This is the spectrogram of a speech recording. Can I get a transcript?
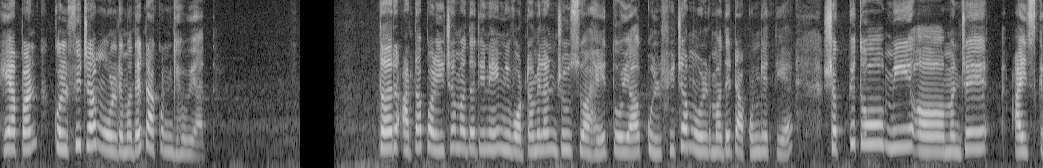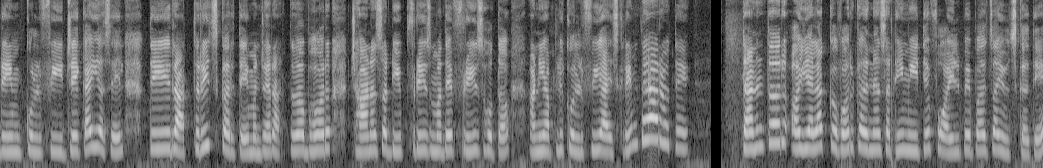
हे आपण कुल्फीच्या मोल्डमध्ये टाकून घेऊयात. तर आता पळीच्या मदतीने मी वॉटरमेलन ज्यूस जो आहे तो या कुल्फीच्या मोल्डमध्ये टाकून घेते आहे शक्यतो मी म्हणजे आईस्क्रीम कुल्फी जे काही असेल ते रात्रीच करते. म्हणजे रात्रभर छान असं डीप फ्रीजमध्ये फ्रीज होतं आणि आपली कुल्फी आईस्क्रीम तयार होते. त्यानंतर याला कवर करण्यासाठी मी इथे फॉईल पेपरचा यूज करते.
